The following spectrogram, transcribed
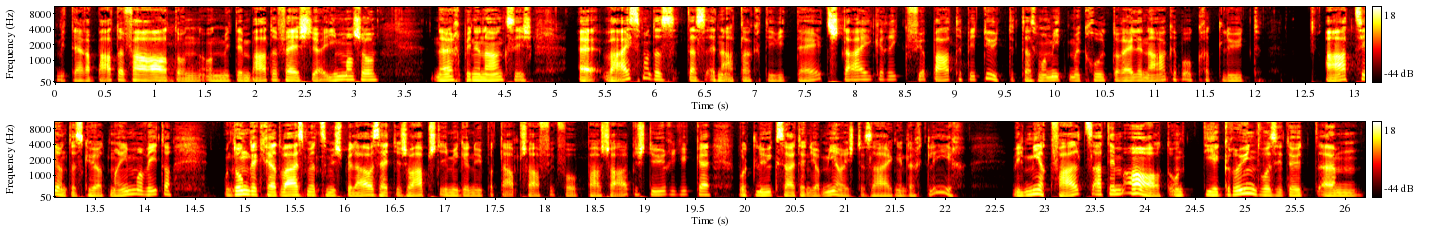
mit der Badefahrt und, und mit dem Badefest ja immer schon näher beieinander ist, äh, weiß man, dass das eine Attraktivitätssteigerung für Baden bedeutet, dass man mit einem kulturellen Angebot die Leute anziehen und das gehört man immer wieder. Und umgekehrt weiß man zum Beispiel auch, es hat ja schon Abstimmungen über die Abschaffung von Pauschalbesteuerungen gegeben, wo die Leute gesagt haben, ja, mir ist das eigentlich gleich. Weil mir gefällt's an dem Ort. Und die Gründe, die sie dort ähm,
